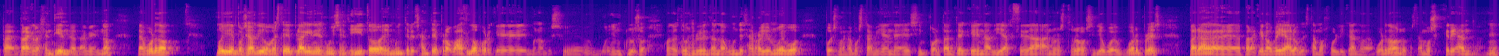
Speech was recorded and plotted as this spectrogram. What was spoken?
para, para, que las entienda también, ¿no? ¿De acuerdo? Muy bien, pues ya os digo que este plugin es muy sencillito, es muy interesante, probadlo porque, bueno, pues eh, incluso cuando estemos implementando algún desarrollo nuevo, pues bueno, pues también es importante que nadie acceda a nuestro sitio web WordPress para, eh, para que no vea lo que estamos publicando, ¿de acuerdo? Lo que estamos creando. ¿eh?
